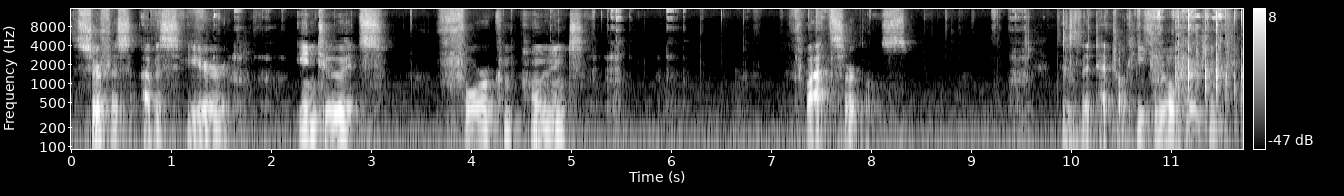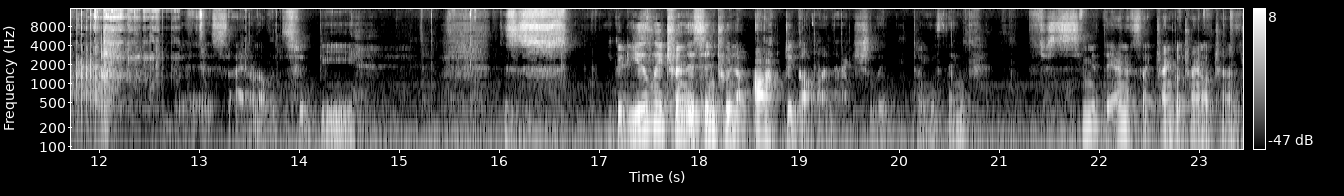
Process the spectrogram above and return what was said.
the surface of a sphere into its four component flat circles. This is the tetrahedral version. This, I don't know what this would be. This is, you could easily turn this into an octagon, actually, don't you think? Just seeing it there, and it's like triangle, triangle, triangle,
